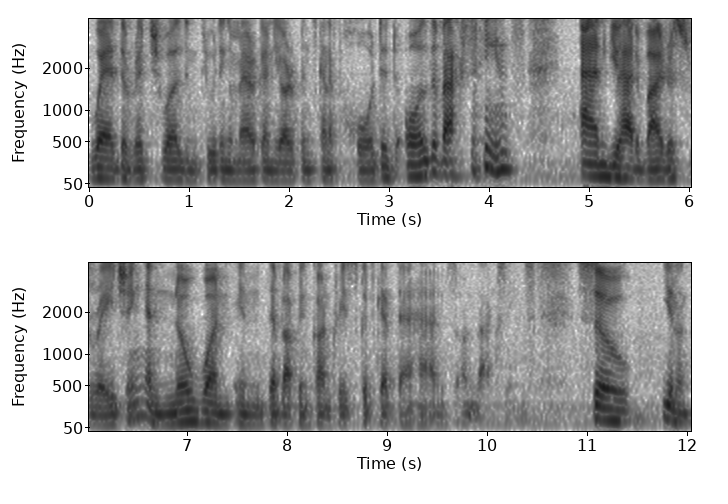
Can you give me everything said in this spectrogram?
where the rich world, including America and Europeans, kind of hoarded all the vaccines. And you had a virus raging, and no one in developing countries could get their hands on vaccines. So, you know,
